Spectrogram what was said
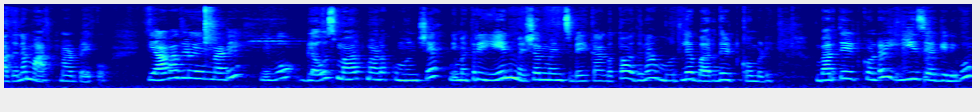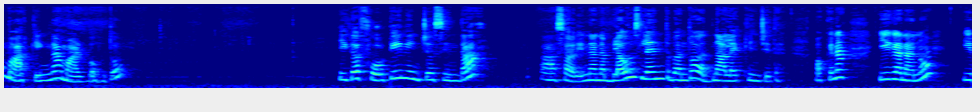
ಅದನ್ನು ಮಾರ್ಕ್ ಮಾಡಬೇಕು. ಯಾವಾಗಲೂ ಏನು ಮಾಡಿ, ನೀವು ಬ್ಲೌಸ್ ಮಾರ್ಕ್ ಮಾಡೋಕ್ಕೂ ಮುಂಚೆ ನಿಮ್ಮ ಹತ್ರ ಏನು ಮೆಷರ್ಮೆಂಟ್ಸ್ ಬೇಕಾಗುತ್ತೋ ಅದನ್ನು ಮೊದಲೇ ಬರೆದು ಇಟ್ಕೊಂಬಿಡಿ. ಬರೆದು ಇಟ್ಕೊಂಡ್ರೆ ಈಸಿಯಾಗಿ ನೀವು ಮಾರ್ಕಿಂಗ್ನ ಮಾಡಬಹುದು. ಈಗ ಫೋರ್ಟೀನ್ ಇಂಚಸ್ಸಿಂದ ಸಾರಿ ನನ್ನ ಬ್ಲೌಸ್ ಲೆಂತ್ ಬಂದು ಹದಿನಾಲ್ಕು ಇಂಚ್ ಇದೆ. ಓಕೆನಾ ಈಗ ನಾನು ಈ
